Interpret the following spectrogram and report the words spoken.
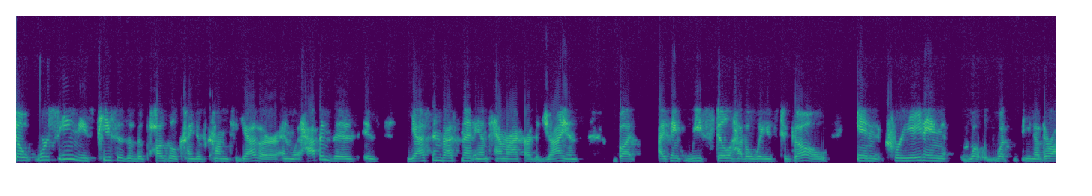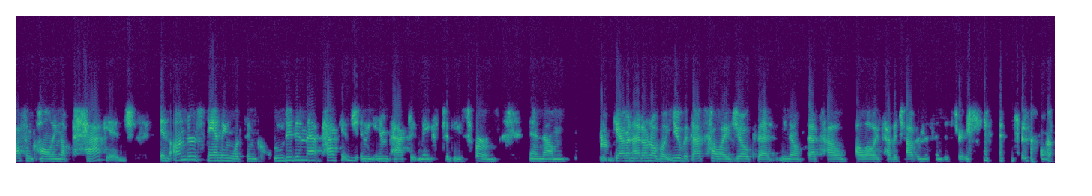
So we're seeing these pieces of the puzzle kind of come together, and what happens is, is yes, Envestnet and Tamarac are the giants, but I think we still have a ways to go in creating what what you know they're often calling a package in understanding what's included in that package and the impact it makes to these firms and um, Gavin, I don't know about you, but that's how I joke that, you know, that's how I'll always have a job in this industry at this point.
